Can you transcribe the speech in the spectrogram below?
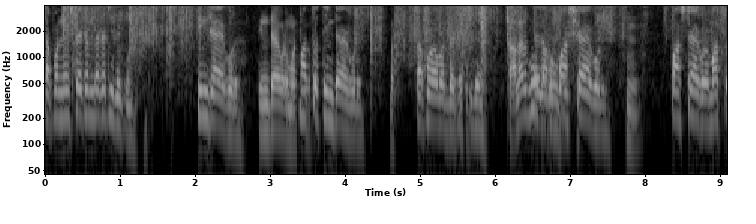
তারপর নেক্সট আইটেম দেখাচ্ছি দেখুন। তিন টাকা করে। তিন টাকা করে মাত্র? মাত্র তিন টাকা করে। তারপর আবার দেখাচ্ছি দেখুন। কালারগুলো এই দেখো পাঁচ টাকা করে। পাঁচ টাকা করে মাত্র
